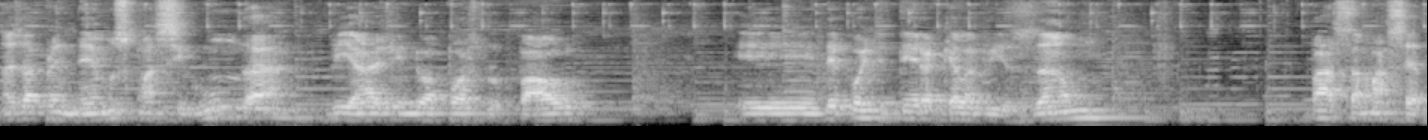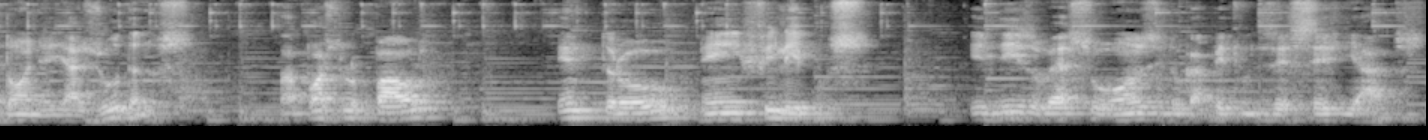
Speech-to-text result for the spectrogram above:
nós aprendemos com a segunda viagem do apóstolo Paulo e depois de ter aquela visão, passa a Macedônia e ajuda-nos, o apóstolo Paulo entrou em Filipos e diz o verso 11 do capítulo 16 de Atos.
